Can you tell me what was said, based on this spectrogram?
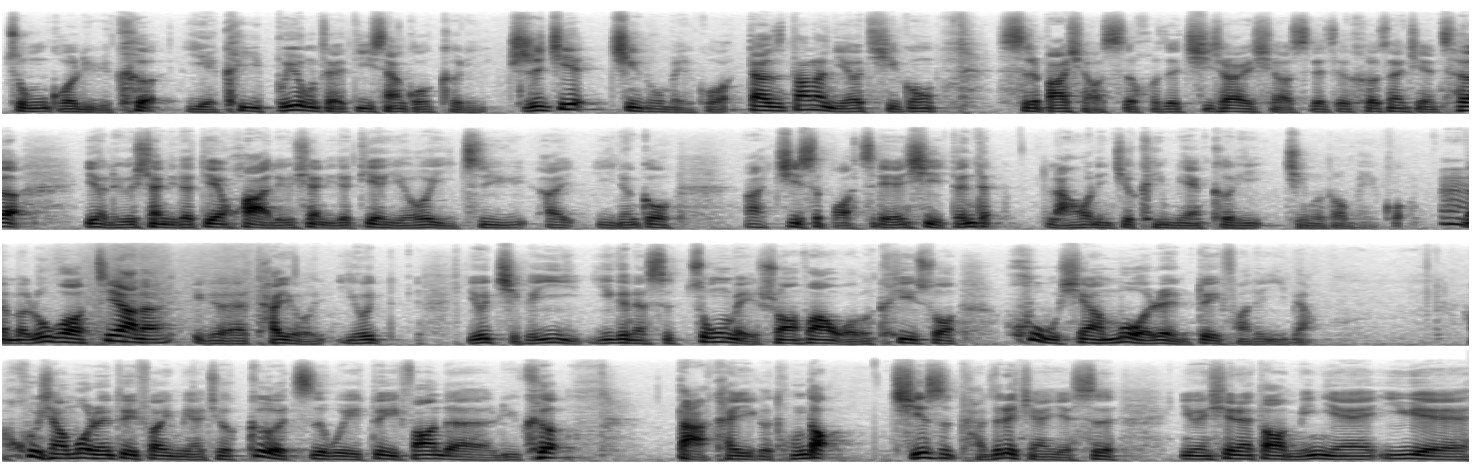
中国旅客也可以不用在第三国隔离，直接进入美国。但是当然你要提供四十八小时或者七十二小时的这个核酸检测，要留下你的电话，留下你的电邮，以至于啊，你能够啊及时保持联系等等，然后你就可以免隔离进入到美国。那么如果这样呢，一个它有有有几个意义，一个呢是中美双方我们可以说互相默认对方的疫苗，互相默认对方疫苗就各自为对方的旅客打开一个通道。其实坦率的讲，也是因为现在到明年一月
